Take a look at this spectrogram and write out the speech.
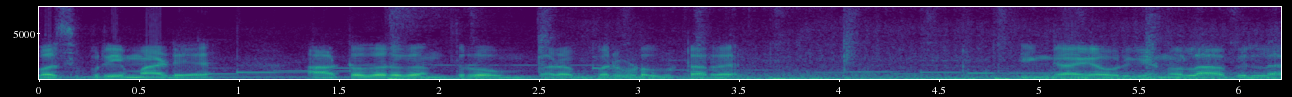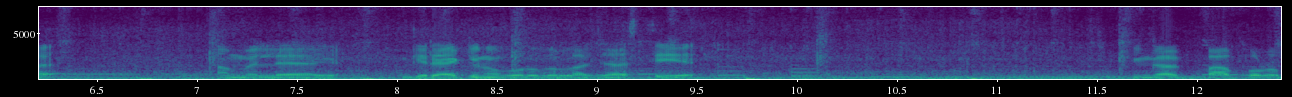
ಬಸ್ ಫ್ರೀ ಮಾಡಿ ಆಟೋದವ್ರಿಗಂತರೂ ಬರೋಬ್ಬರಿ ಹೊಡೆದ್ಬಿಟ್ಟಾರೆ. ಹಿಂಗಾಗಿ ಅವ್ರಿಗೇನು ಲಾಭ ಇಲ್ಲ. ಆಮೇಲೆ ಗಿರಾಕಿನೂ ಬರೋದಿಲ್ಲ ಜಾಸ್ತಿ. ಹಿಂಗಾಗಿ ಪಾಪ ಅವ್ರು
